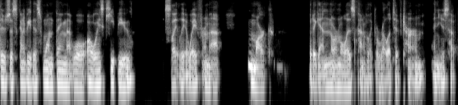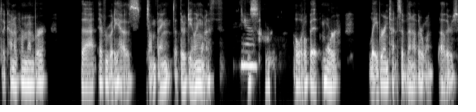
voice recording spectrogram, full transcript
there's just going to be this one thing that will always keep you slightly away from that Mhm. mark. But again, normal is kind of like a relative term. And you just have to kind of remember that everybody has something that they're dealing with. Yeah. Some a little bit more labor intensive than other one others.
